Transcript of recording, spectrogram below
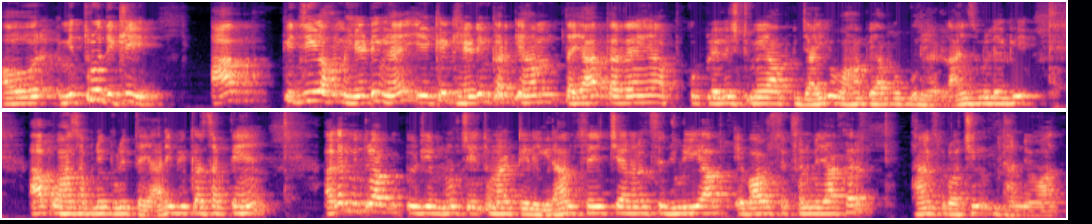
और मित्रों, देखिए, आप जो, हम हेडिंग है एक एक हेडिंग करके हम तैयार कर रहे हैं। आपको प्लेलिस्ट में आप जाइए, वहाँ पे आपको पूरी हेडलाइंस मिलेगी। आप वहाँ से अपनी पूरी तैयारी भी कर सकते हैं। अगर मित्रों, आपको पीडीएफ नोट चाहिए तो हमारे टेलीग्राम से चैनल से जुड़िए आप अबाउट सेक्शन में जाकर। थैंक्स फॉर वॉचिंग धन्यवाद।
